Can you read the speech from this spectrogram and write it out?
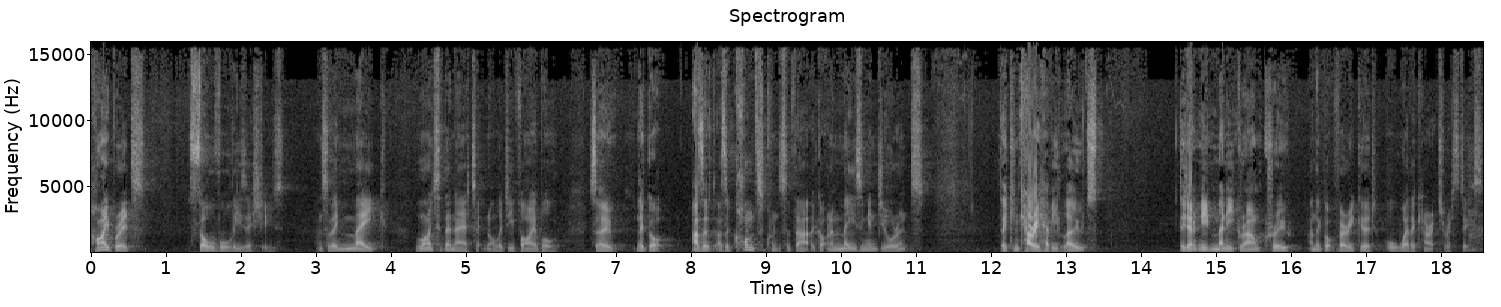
Hybrids solve all these issues, and so they make lighter than air technology viable. So they've got, as a, as a consequence of that, they've got an amazing endurance. They can carry heavy loads. They don't need many ground crew, and they've got very good all weather characteristics.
